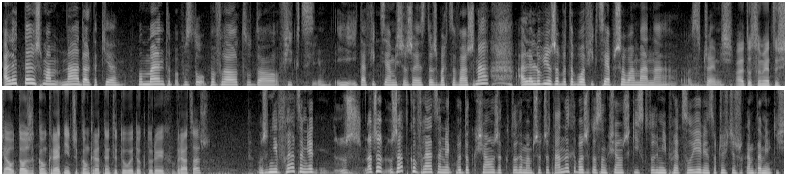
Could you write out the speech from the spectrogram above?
ale też mam nadal takie momenty po prostu powrotu do fikcji. I, I, ta fikcja myślę, że jest też bardzo ważna, ale lubię, żeby to była fikcja przełamana z czymś. Ale to są jacyś autorzy konkretni, czy konkretne tytuły, do których wracasz? Może nie wracam, ja, znaczy rzadko wracam jakby do książek, które mam przeczytane, chyba że to są książki, z którymi pracuję, więc oczywiście szukam tam jakichś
